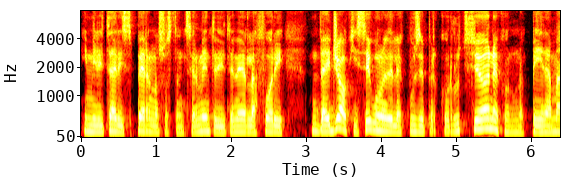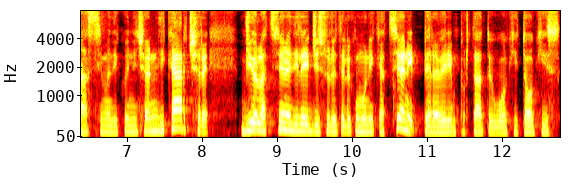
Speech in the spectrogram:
i militari sperano sostanzialmente di tenerla fuori dai giochi. Seguono delle accuse per corruzione con una pena massima di 15 anni di carcere violazione di leggi sulle telecomunicazioni per aver importato i walkie-talkies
